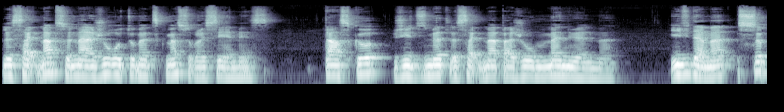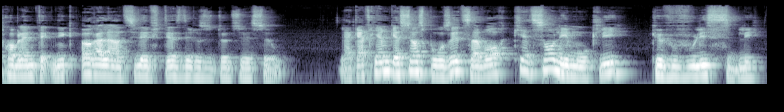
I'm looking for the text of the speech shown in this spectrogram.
le sitemap se met à jour automatiquement sur un CMS. Dans ce cas, j'ai dû mettre le sitemap à jour manuellement. Évidemment, ce problème technique a ralenti la vitesse des résultats du SEO. La quatrième question à se poser est de savoir quels sont les mots-clés que vous voulez cibler.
